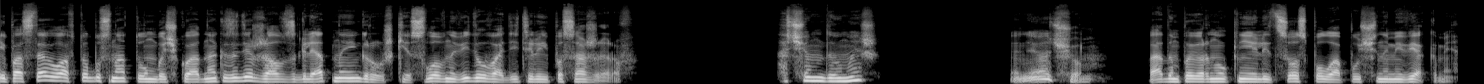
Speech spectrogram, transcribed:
и поставил автобус на тумбочку, однако задержал взгляд на игрушки, словно видел водителей и пассажиров. «О чем думаешь?» «Ни о чем». Адам повернул к ней лицо с полуопущенными веками.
